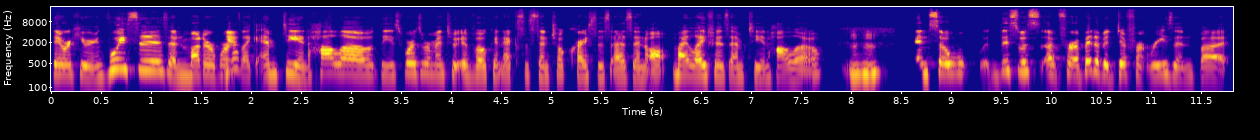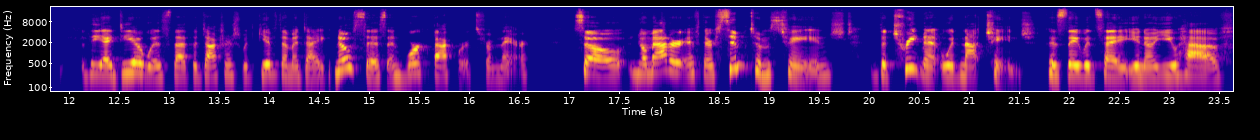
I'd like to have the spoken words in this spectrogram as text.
they were hearing voices and mutter words like empty and hollow. These words were meant to evoke an existential crisis, as in, all, my life is empty and hollow. mm-hmm. And so this was uh, for a bit of a different reason, but the idea was that the doctors would give them a diagnosis and work backwards from there. So no matter if their symptoms changed, the treatment would not change because they would say, you know, you have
